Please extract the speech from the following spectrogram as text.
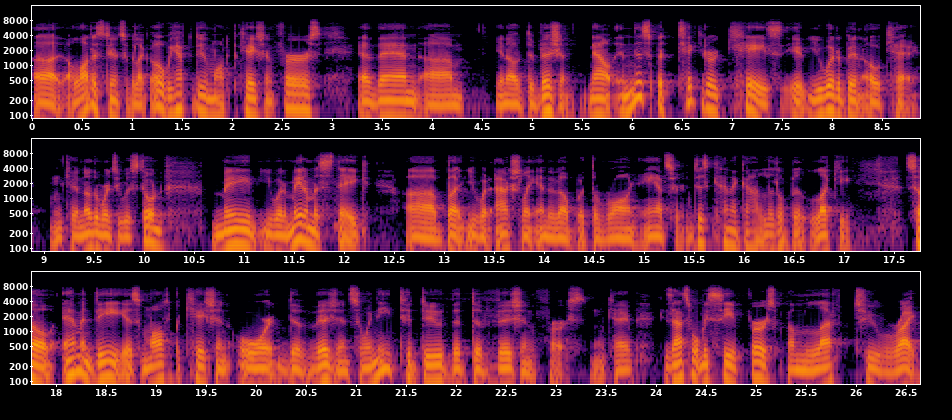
uh, a lot of students would be like, oh, we have to do multiplication first and then, um, you know, division. Now, in this particular case, it, you would have been okay. Okay, in other words, you would still made, you would have made a mistake uh, but you would actually ended up with the wrong answer. You just kind of got a little bit lucky. So M and D is multiplication or division. So we need to do the division first, okay? Because that's what we see first from left to right.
